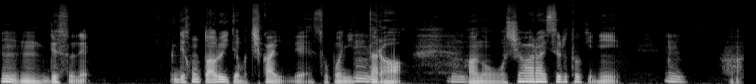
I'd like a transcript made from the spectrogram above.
うんうん、ですね。で、本当歩いても近いんで、そこに行ったら、うん。あの、お支払いするときに、うん。あ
